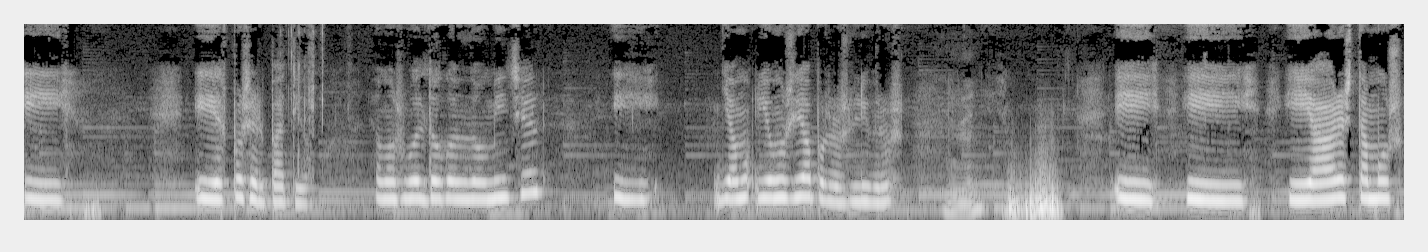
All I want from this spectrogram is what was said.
y, y después el patio. Hemos vuelto con Don Mitchell y ya, hemos ido a por los libros. Muy bien. Y, y, y ahora estamos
